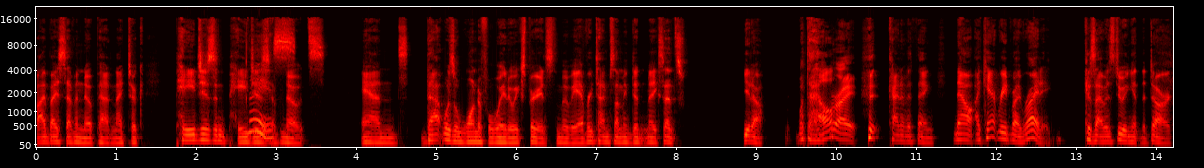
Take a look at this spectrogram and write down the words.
five by seven notepad, and I took pages and pages Nice. of notes. And that was a wonderful way to experience the movie. Every time something didn't make sense, you know, what the hell? Right. kind of a thing. Now, I can't read my writing because I was doing it in the dark.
